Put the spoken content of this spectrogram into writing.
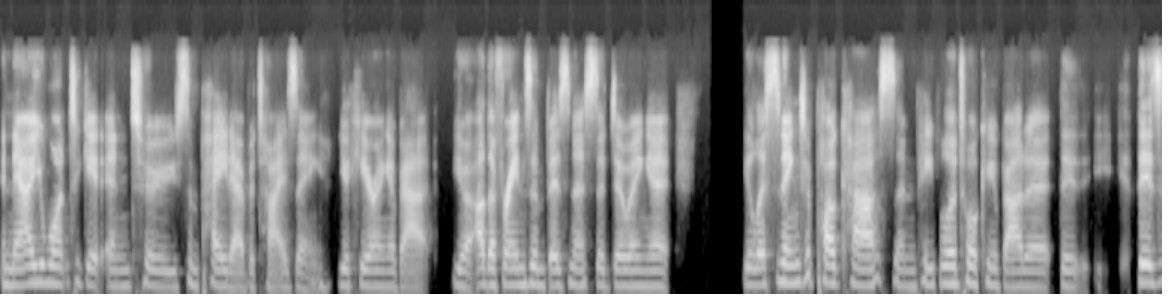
and now you want to get into some paid advertising, you're hearing about your other friends in business are doing it you're listening to podcasts and people are talking about it there's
